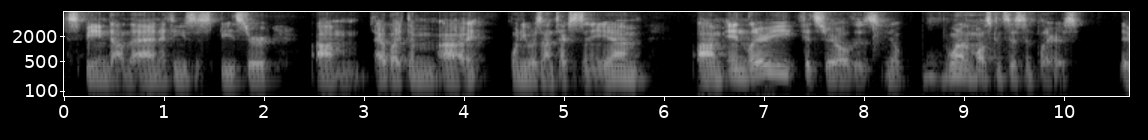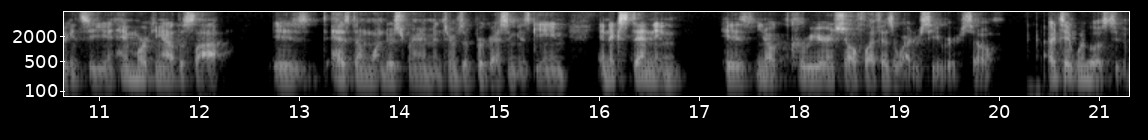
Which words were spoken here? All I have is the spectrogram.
speeding down the end. I think he's a speedster. Um, I liked him uh, when he was on Texas A&M. Um, and Larry Fitzgerald is you know one of the most consistent players that we can see, and him working out of the slot is has done wonders for him in terms of progressing his game and extending his you know career and shelf life as a wide receiver. So I'd take one of those two.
